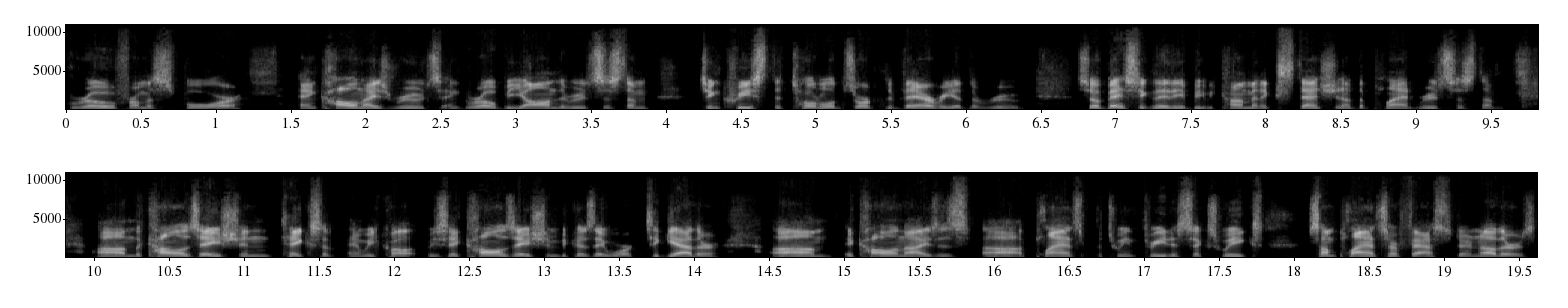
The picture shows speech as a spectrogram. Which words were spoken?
grow from a spore and colonize roots and grow beyond the root system to increase the total absorptive area of the root. So basically they become an extension of the plant root system. Um, the colonization takes, and we call we say colonization because they work together. Um, it colonizes uh, plants between three to six weeks. Some plants are faster than others.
